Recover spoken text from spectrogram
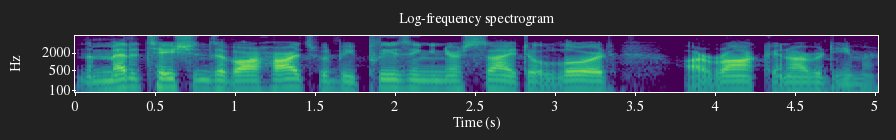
and the meditations of our hearts would be pleasing in your sight, O Lord, our rock and our Redeemer.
